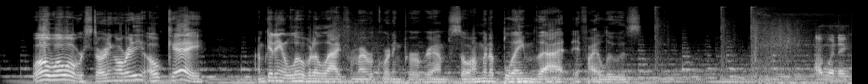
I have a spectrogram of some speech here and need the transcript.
Whoa, whoa, whoa, we're starting already? Okay. I'm getting a little bit of lag from my recording program, so I'm gonna blame that if I lose. I'm winning.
